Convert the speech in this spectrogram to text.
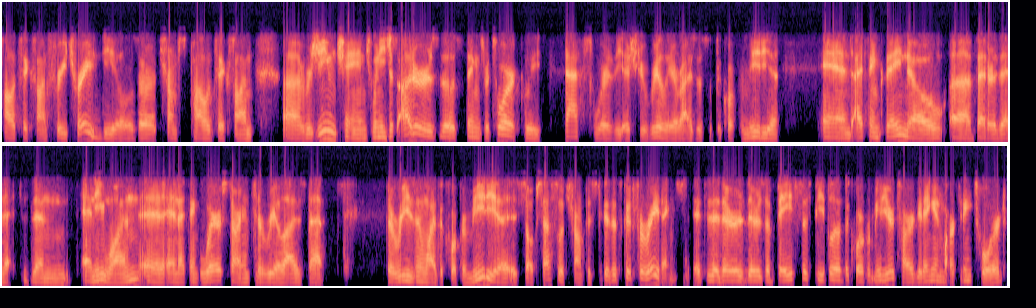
politics on free trade deals or Trump's politics on uh, regime change, when he just utters those things rhetorically, that's where the issue really arises with the corporate media and I think they know uh, better than than anyone. And, and I think we're starting to realize that the reason why the corporate media is so obsessed with Trump is because it's good for ratings. It's, there, there's a base of people that the corporate media are targeting and marketing toward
